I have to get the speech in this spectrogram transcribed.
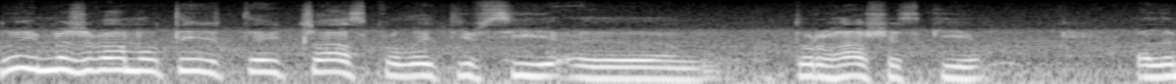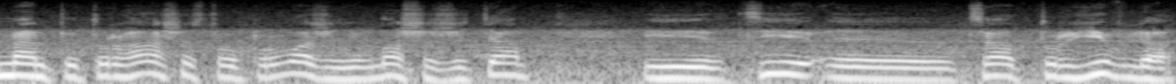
Ну і ми живемо в той, той час, коли ті всі е, торгашеські елементи торгашества впроваджені в наше життя. І ці, е, ця торгівля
